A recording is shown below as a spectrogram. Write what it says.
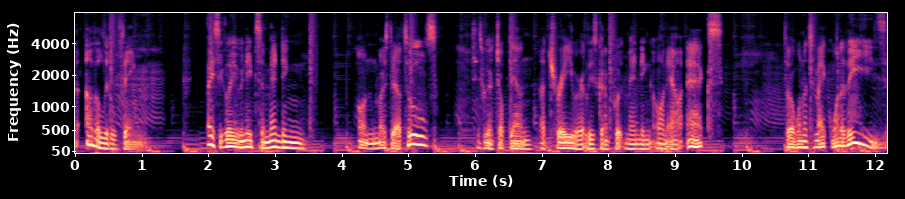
the other little thing. Basically, we need some mending on most of our tools. Since we're going to chop down a tree, we're at least going to put mending on our axe. So I wanted to make one of these,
